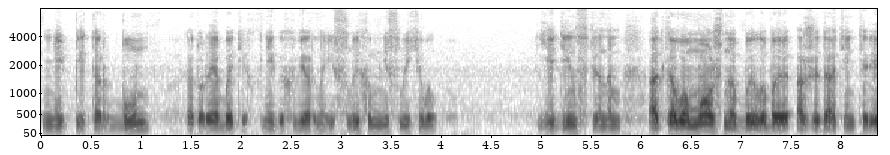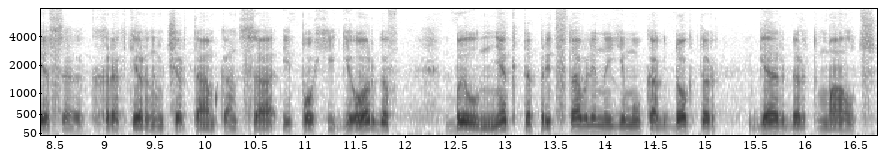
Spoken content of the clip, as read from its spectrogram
ни Питер Бун, который об этих книгах верно и слыхом не слыхивал. Единственным, от кого можно было бы ожидать интереса к характерным чертам конца эпохи Георгов, был некто, представленный ему как доктор Герберт Малч,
